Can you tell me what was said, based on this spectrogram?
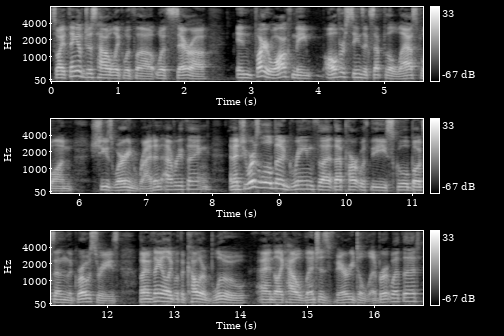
So I think of just how like with uh with Sarah in Fire Walk with Me, all of her scenes except for the last one, she's wearing red and everything. And then she wears a little bit of green for that, that part with the school books and the groceries. But I'm thinking like with the color blue and like how Lynch is very deliberate with it.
